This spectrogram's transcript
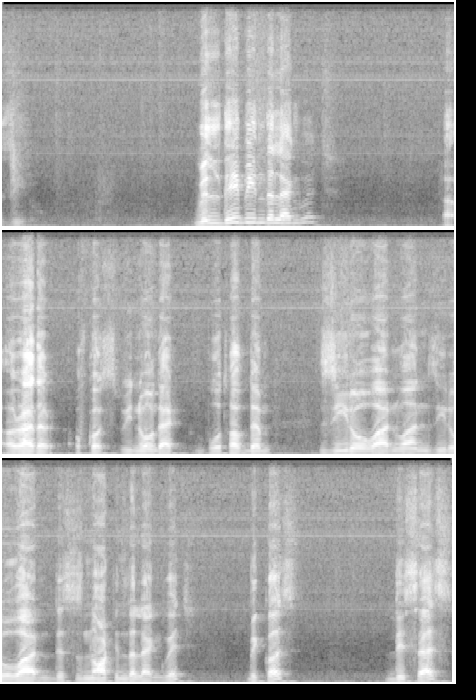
0. Will they be in the language? Uh, or rather, of course, we know that both of them 0, 1, 1, 0, 1, this is not in the language because this has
